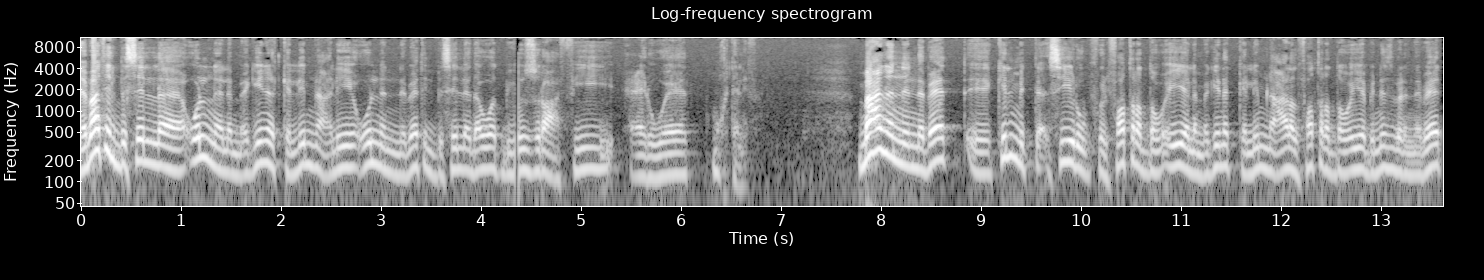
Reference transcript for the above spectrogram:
نبات البسلة قلنا لما جينا اتكلمنا عليه قلنا إن نبات البسلة دوت بيزرع في عروات مختلفة. معنى إن النبات آه، كلمة تأثيره في الفترة الضوئية لما جينا اتكلمنا على الفترة الضوئية بالنسبة للنبات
